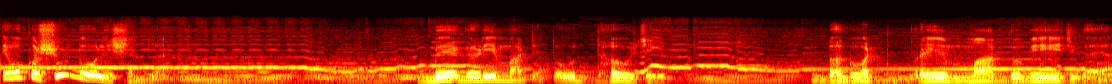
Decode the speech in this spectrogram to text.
તેઓ કશું બોલી શક્યા નહીં. બે ઘડી માટે તો ઉદ્ધવજી ભગવત પ્રેમમાં ડૂબી જ ગયા.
